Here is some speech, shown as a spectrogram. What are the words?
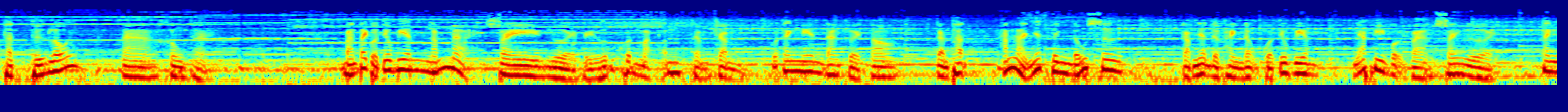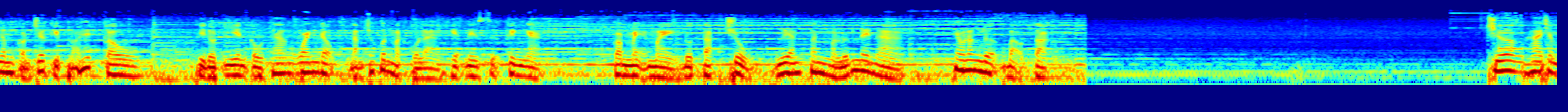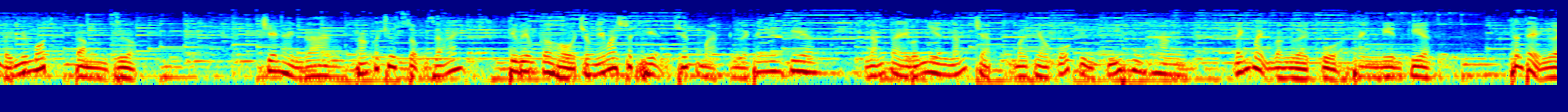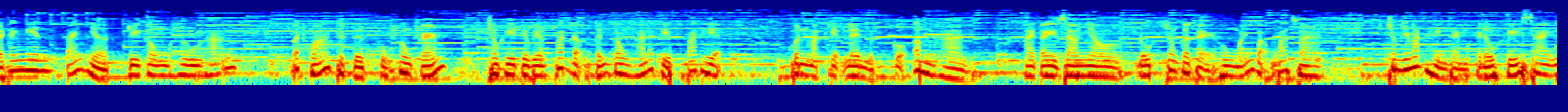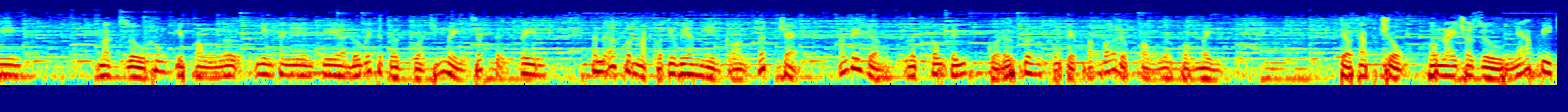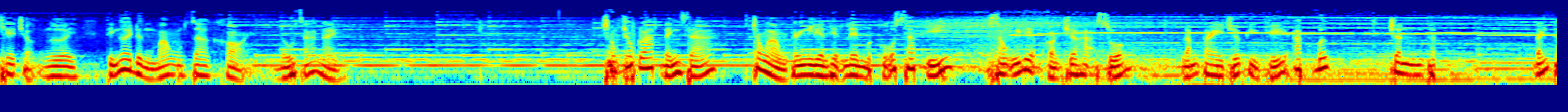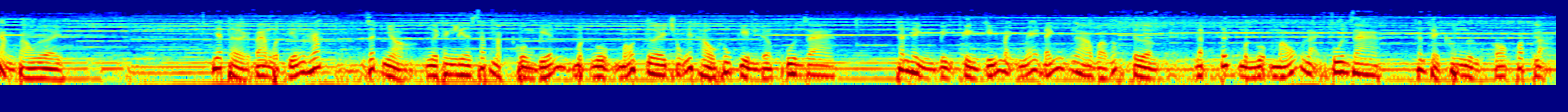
Thật thứ lỗi Ta không thể. Bàn tay của tiêu viêm nắm lại Xoay người về hướng khuôn mặt âm trầm trầm Của thanh niên đang cười to. Cẩn thận, hắn là nhất tinh đấu sư. Cảm nhận được hành động của tiêu viêm Nhã Phi vội vàng xoay người. Thanh âm còn chưa kịp nói hết câu Thì đột nhiên cầu thang oanh động Làm cho khuôn mặt của làng hiện lên sự kinh ngạc. Còn mẹ mày đột tạp chủng Ngươi ăn phân mà lớn lên à? Theo năng lượng bạo tạc. Chương 271 Tầm Dược. Trên hành lang, thoáng có chút rộng rãi. Tiêu viêm cơ hồ trong nháy mắt xuất hiện trước mặt người thanh niên kia. Nắm tay bỗng nhiên nắm chặt bằng theo cỗ kình khí hung hăng, Đánh mạnh vào người của thanh niên kia. Thân thể người thanh niên tái nhợt tuy không hưu hãn, Bất quá thực lực cũng không kém. Trong khi tiêu viêm phát động tấn công, hắn đã kịp phát hiện. Khuôn mặt hiện lên một cỗ âm hàn. Hai tay giao nhau, đấu trong cơ thể hung mãnh bạo phát ra. Trong nháy mắt hình thành một cái đấu khí sai y. Mặc dù không kịp phòng ngự nhưng thanh niên kia đối với thực lực của chính mình rất tự tin. Hơn nữa khuôn mặt của tiêu viêm nhìn còn rất trẻ. Hắn tin tưởng lực công kính của đối phương không thể phá vỡ được phòng ngự của mình. Tiểu tạp chủng, hôm nay cho dù Nhã Phi che chở ngươi, thì ngươi đừng mong ra khỏi đấu giá này. Trong chốc lát đánh giá, trong lòng thanh niên hiện lên một cỗ sát ý, song ý niệm còn chưa hạ xuống, lắm tay chứa kinh khí áp bức, chân thật đánh thẳng vào người. Nhất thời vang một tiếng rắc rất nhỏ, người thanh niên sắc mặt cuồng biến, một ngụm máu tươi trong yết hầu không kìm được phun ra. Thân hình bị kình khí mạnh mẽ đánh ngào vào góc tường, lập tức một ngụm máu lại phun ra, thân thể không ngừng co quắp lại.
